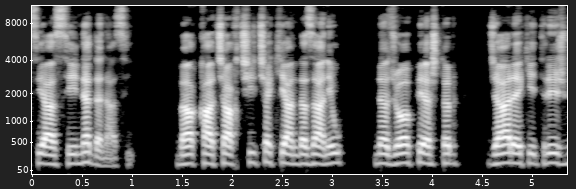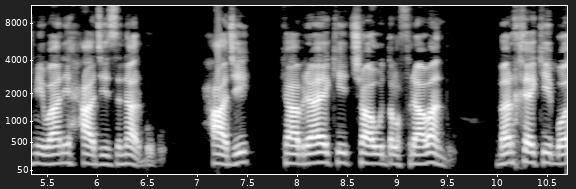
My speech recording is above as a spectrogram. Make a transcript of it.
سیاسی نەدەناسی بە قاچاخچی چەکیان دەزانی و نەجۆ پێشتر جارێکی تریش میوانی حاجی زنار بووبوو. حاجی کابرایەکی چاو و دڵفراوان بوو. بەرخێکی بۆ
